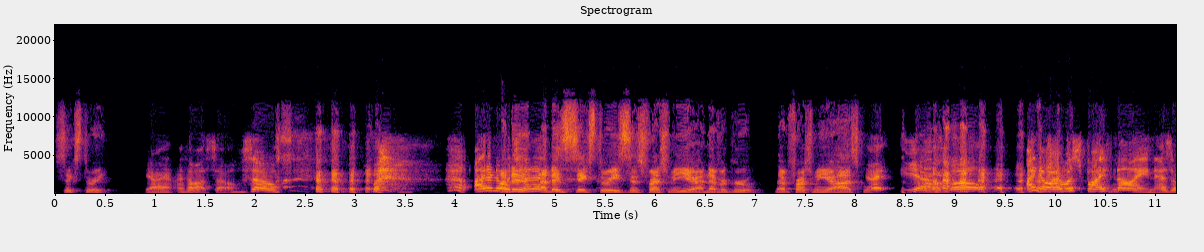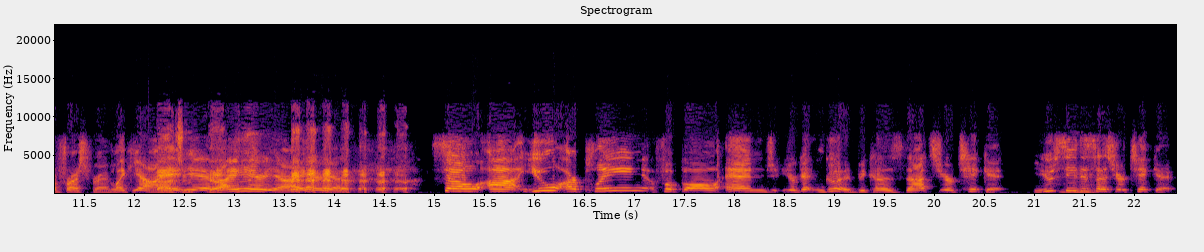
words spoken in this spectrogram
Six three. Yeah, I I thought so. So I don't know. I've what been, I've been six three since freshman year. I never grew. Never freshman year of high school. uh, yeah. Well, I know I was five nine as a freshman. Like, yeah, I hear, yeah. I hear you. I hear you. So uh, you are playing football and you're getting good because that's your ticket You see this as your ticket.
